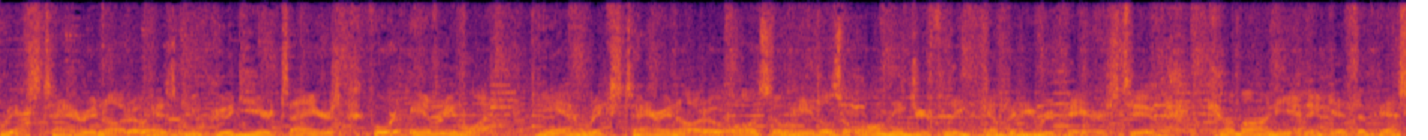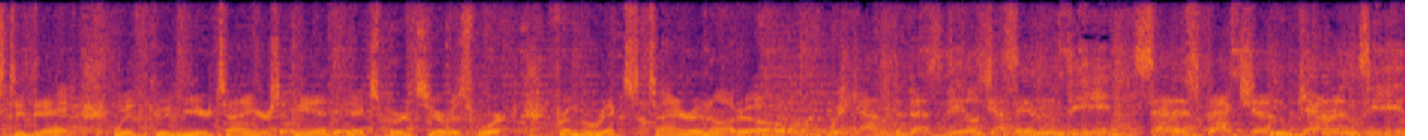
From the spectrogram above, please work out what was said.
Rick's Tire and Auto has new Goodyear tires for everyone. And Rick's Tire and Auto also handles all major fleet company repairs too. Come on in and get the best today with Goodyear tires and expert service work from Rick's Tire and Auto. We got the best deals, yes indeed. Satisfaction guaranteed.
